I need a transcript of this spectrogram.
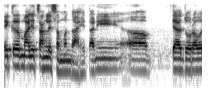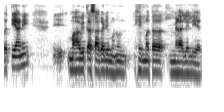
एक माझे चांगले संबंध आहेत. आणि त्या जोरावरती आणि महाविकास आघाडी म्हणून ही मतं मिळालेली आहेत.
